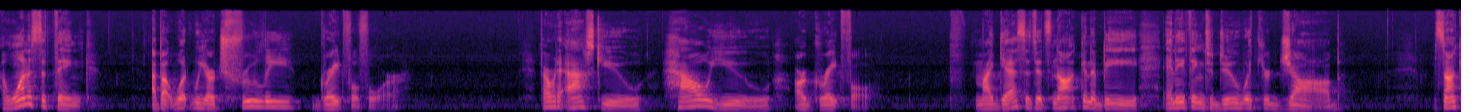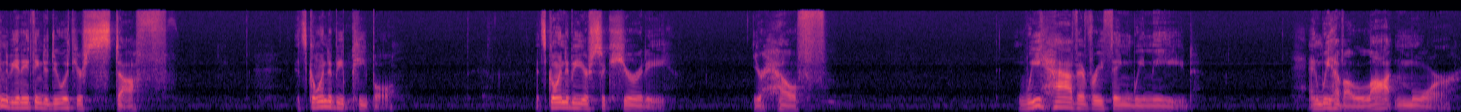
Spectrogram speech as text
I want us to think about what we are truly grateful for. If I were to ask you how you are grateful, my guess is it's not going to be anything to do with your job. It's not going to be anything to do with your stuff. It's going to be people. It's going to be your security, your health, we have everything we need, and we have a lot more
